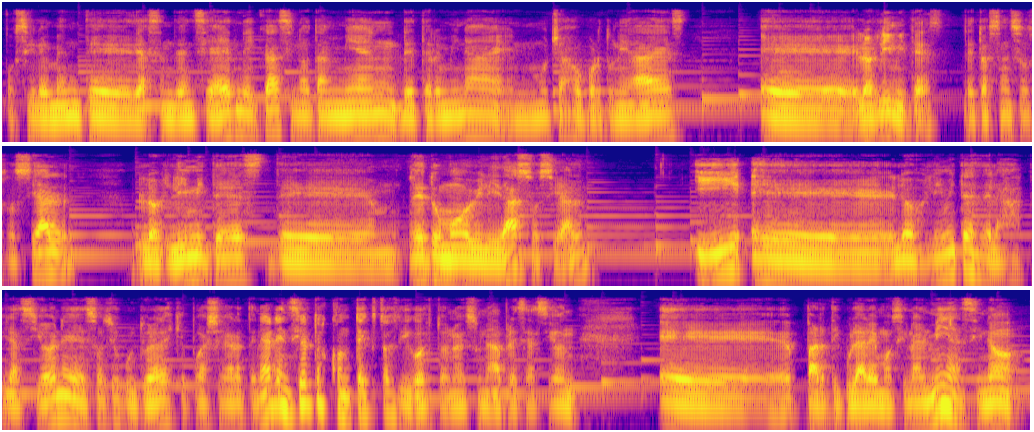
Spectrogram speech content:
posiblemente de ascendencia étnica, sino también determina en muchas oportunidades eh, los límites de tu ascenso social, los límites de, de tu movilidad social y eh, los límites de las aspiraciones socioculturales que puedas llegar a tener. En ciertos contextos, digo, esto no es una apreciación eh, particular emocional mía, sino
